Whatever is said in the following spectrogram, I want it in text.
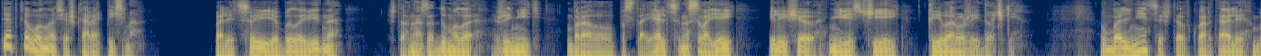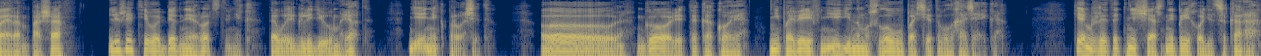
«Ты от кого носишь, Кара, письма?» По лицу ее было видно, что она задумала женить бравого постояльца на своей или еще не весь чьей криворожей дочке. В больнице, что в квартале Байрам-Паша, лежит его бедный родственник, того и гляди умрет. Денег просит. О, горе-то какое! Не поверив ни единому слову, посетовала хозяйка. Кем же этот несчастный приходится кора?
